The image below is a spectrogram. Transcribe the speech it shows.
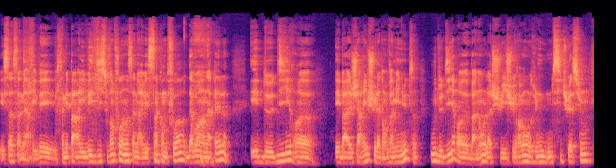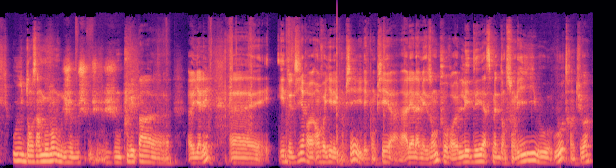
Et ça, ça m'est arrivé, ça m'est pas arrivé 10 ou 20 fois, hein, ça m'est arrivé 50 fois d'avoir un appel et de dire, euh, eh ben, j'arrive, je suis là dans 20 minutes, ou de dire, euh, bah non, là, je suis, je suis vraiment dans une, situation où, dans un moment où je, je, ne pouvais pas euh, y aller, euh, et de dire, euh, envoyer les pompiers, et les pompiers aller à la maison pour l'aider à se mettre dans son lit ou, ou autre, tu vois.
